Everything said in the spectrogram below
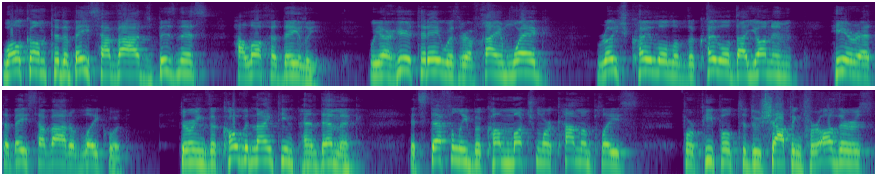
Welcome to the Beis Havad's Business Halacha Daily. We are here today with Rav Chaim Weg, Rosh Koilol of the Koilol Dayanim, here at the Beis Havad of Lakewood. During the COVID-19 pandemic, it's definitely become much more commonplace for people to do shopping for others,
